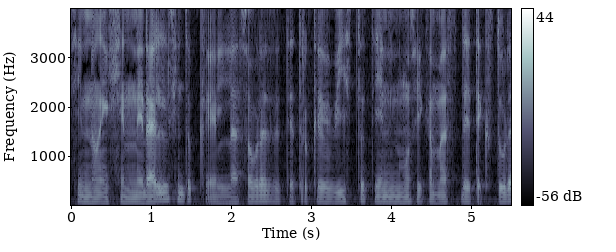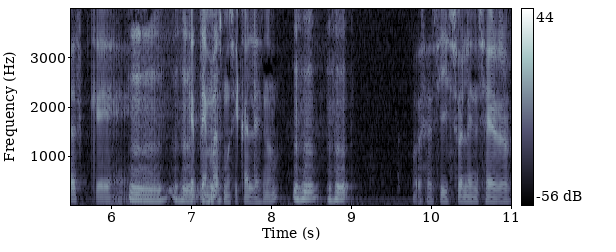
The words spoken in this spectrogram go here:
sino en general siento que las obras de teatro que he visto tienen música más de texturas que, Mm, que temas musicales, ¿no? O sea, sí suelen ser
